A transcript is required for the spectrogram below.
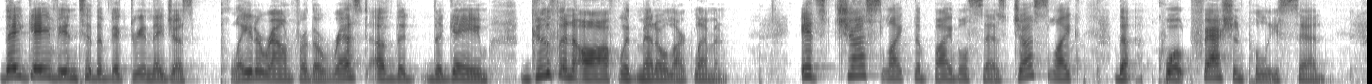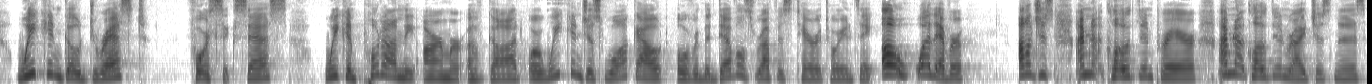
They gave in to the victory and they just played around for the rest of the, the game, goofing off with Meadowlark Lemon. It's just like the Bible says, just like the quote, fashion police said. We can go dressed for success, we can put on the armor of God, or we can just walk out over the devil's roughest territory and say, oh, whatever, I'll just, I'm not clothed in prayer. I'm not clothed in righteousness.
